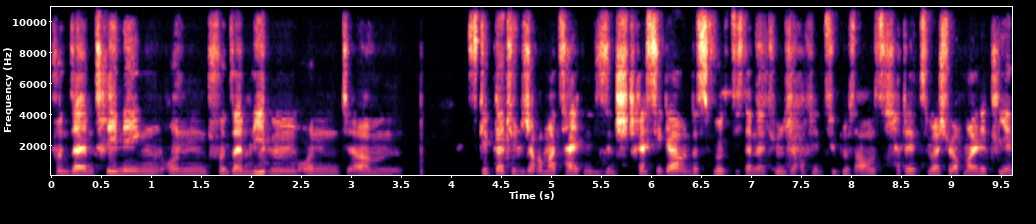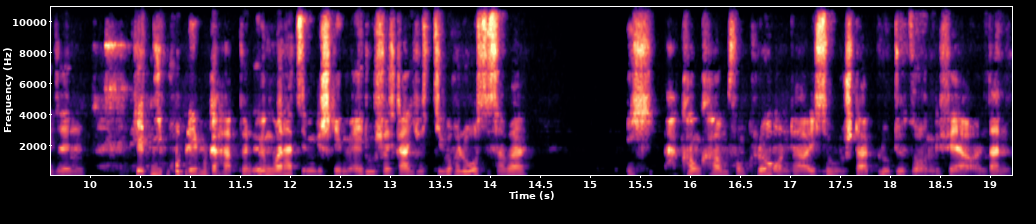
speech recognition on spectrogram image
von seinem Training und von seinem Leben und ähm, es gibt natürlich auch immer Zeiten, die sind stressiger und das wirkt sich dann natürlich auch auf den Zyklus aus. Ich hatte zum Beispiel auch mal eine Klientin, die hat nie Probleme gehabt und irgendwann hat sie mir geschrieben, ey du, ich weiß gar nicht, was die Woche los ist, aber ich komme kaum vom Klo runter, ich so stark blute, so ungefähr. Und dann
